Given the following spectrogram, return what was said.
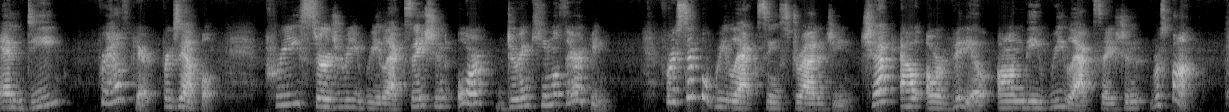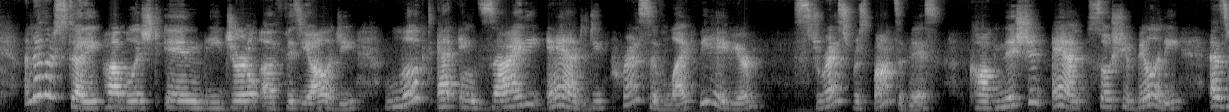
And D. For healthcare. For example, pre-surgery relaxation or during chemotherapy. For a simple relaxing strategy, check out our video on the relaxation response. Another study published in the Journal of Physiology looked at anxiety and depressive-like behavior, stress responsiveness, cognition, and sociability, as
